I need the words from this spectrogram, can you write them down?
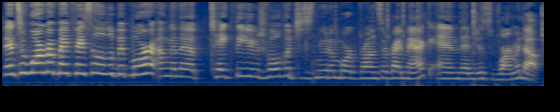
Then to warm up my face a little bit more, I'm gonna take the usual, which is Nude Board Bronzer by MAC, and then just warm it up.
